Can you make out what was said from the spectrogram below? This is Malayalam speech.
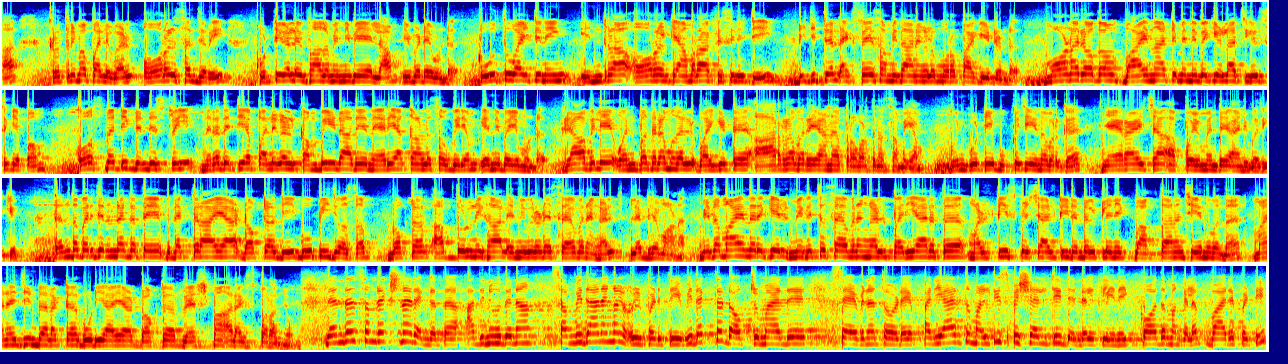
കൃത്രിമ പല്ലുകൾ ഓറൽ സർജറി കുട്ടികളുടെ വിഭാഗം എന്നിവയെല്ലാം ഇവിടെയുണ്ട്. Tooth whitening intra oral camera facility digital x ray സംവിധാനങ്ങളും ഉറപ്പാക്കിയിട്ടുണ്ട്. മോണരോഗം വായനാറ്റം എന്നിവയ്ക്കുള്ള ചികിത്സയ്ക്കൊപ്പം കോസ്മെറ്റിക് ഡെന്റിസ്ട്രി നിരതെറ്റിയ പല്ലുകൾ കമ്പിയിടാതെ നേരെയാക്കാനുള്ള സൗകര്യം എന്നിവയുമുണ്ട്. രാവിലെ ഒൻപതര മുതൽ വൈകിട്ട് ആറര വരെയാണ് പ്രവർത്തന സമയം. മുൻകൂട്ടി ബുക്ക് ചെയ്യുന്നവർക്ക് ഞായറാഴ്ച അപ്പോയിന്റ്മെന്റ് അനുവദിക്കും. ദന്തപരിചരണ രംഗത്തെ വിദഗ്ധരായ doctor Deepu P Joseph doctor Abdul Nihal എന്നിവരുടെ സേവനങ്ങൾ ലഭ്യമാണ്. മിതമായ നിരക്കിൽ മികച്ച സേവനങ്ങൾ Pariyarath multi speciality dental clinic വാഗ്ദാനം ചെയ്യുന്നുവെന്ന് മാനേജിംഗ് ഡയറക്ടർ കൂടിയായ ഡോക്ടർ രേഷ്മ അലക്സ് പറഞ്ഞു. ദന്ത സംരക്ഷണ രംഗത്ത് അതിനൂതന സംവിധാനങ്ങൾ ഉൾപ്പെടുത്തി വിദഗ്ധ ഡോക്ടർമാരുടെ സേവനത്തോടെ പരിയാരത്ത് multi speciality dental clinic Kothamangalam Varappetty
